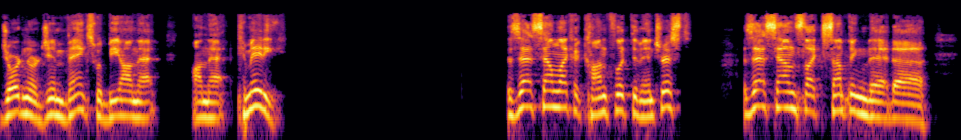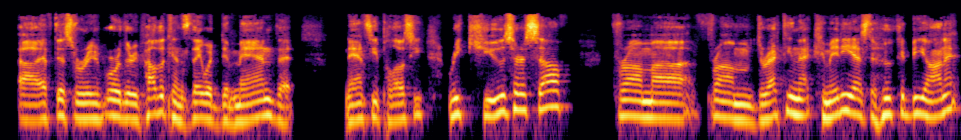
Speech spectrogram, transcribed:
Jordan or Jim Banks would be on that on that committee. Does that sound like a conflict of interest? Does that sounds like something that uh, uh, if this were, were the Republicans, they would demand that Nancy Pelosi recuse herself from uh, from directing that committee as to who could be on it?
